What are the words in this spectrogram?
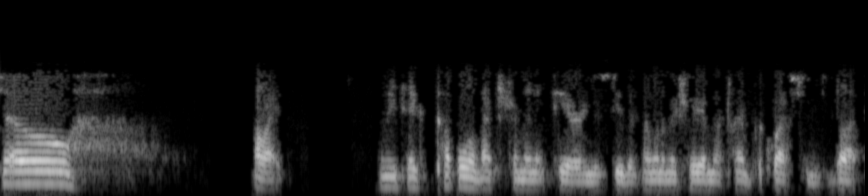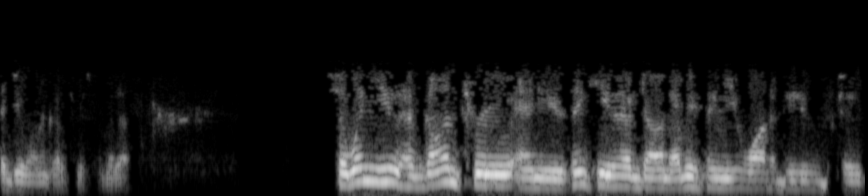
so, all right, let me take a couple of extra minutes here and just do this. I want to make sure we have enough time for questions, but I do want to go through some of this. So when you have gone through and you think you have done everything you want to do to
